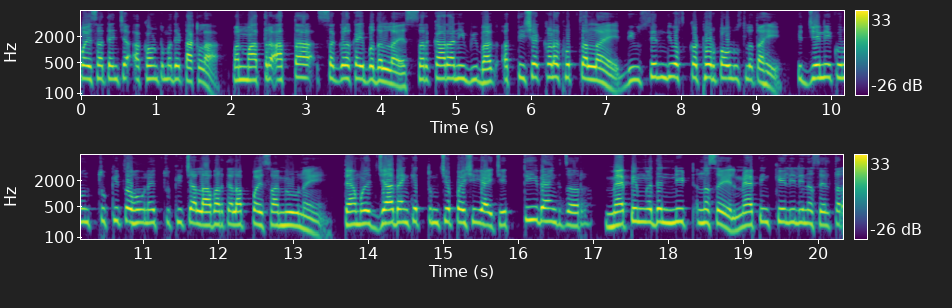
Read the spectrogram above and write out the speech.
पैसा त्यांच्या अकाउंटमध्ये टाकला. पण मात्र आता सगळं काही बदललं आहे सरकार आणि विभाग अतिशय कडक होत चालला आहे. दिवसेंदिवस कठोर पाऊल उचलत आहे. की जेणेकरून चुकीचं होऊ नये चुकीच्या लाभार्थ्याला पैसा मिळू नये. त्यामुळे ज्या बँकेत तुमचे पैसे यायचे ती बँक जर मॅपिंगमध्ये नीट नसेल मॅपिंग केलेली नसेल तर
